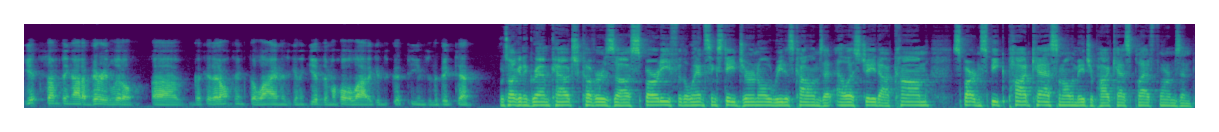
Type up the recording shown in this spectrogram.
get something out of very little uh, because I don't think the line is going to give them a whole lot against good teams in the Big Ten. We're talking to Graham Couch, covers uh, Sparty for the Lansing State Journal. Read his columns at lsj.com, Spartan Speak podcasts on all the major podcast platforms, and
